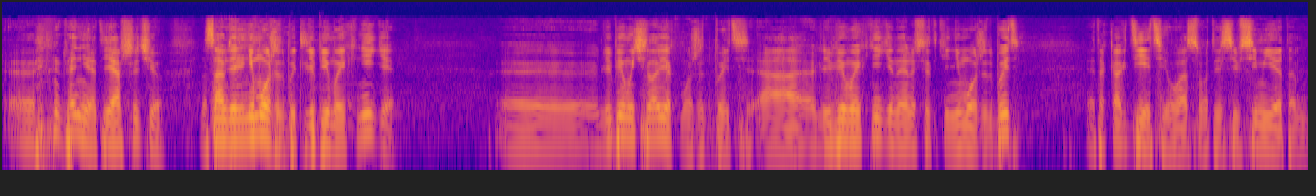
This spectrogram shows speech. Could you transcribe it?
Э, да нет, я шучу. На самом деле не может быть любимой книги. Э, любимый человек может быть, а любимой книги, наверное, все-таки не может быть. Это как дети. У вас вот если в семье там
